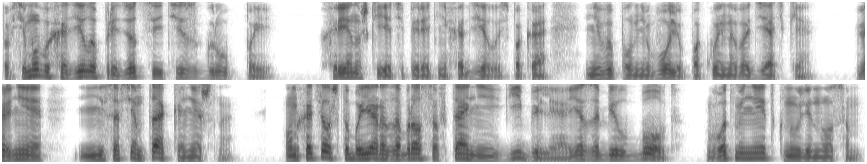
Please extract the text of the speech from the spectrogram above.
По всему выходило, придется идти с группой. Хренушки я теперь от них отделаюсь, пока не выполню волю покойного дядьки. Вернее, не совсем так, конечно. Он хотел, чтобы я разобрался в тайне их гибели, а я забил болт. Вот меня и ткнули носом,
